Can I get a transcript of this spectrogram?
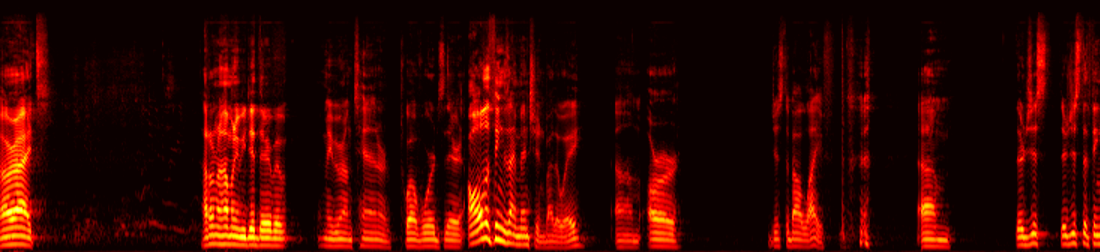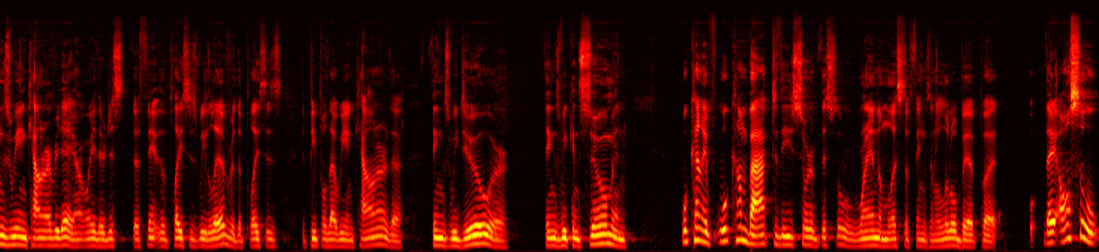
All right. I don't know how many we did there, but maybe around 10 or 12 words there. All the things I mentioned, by the way, um, are just about life. um, they're just they're just the things we encounter every day, aren't we? They're just the th- the places we live, or the places, the people that we encounter, the things we do, or things we consume, and we'll kind of we'll come back to these sort of this little random list of things in a little bit, but they also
